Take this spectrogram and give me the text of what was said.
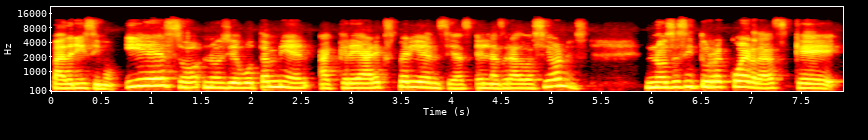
padrísimo. Y eso nos llevó también a crear experiencias en las graduaciones. No sé si tú recuerdas que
